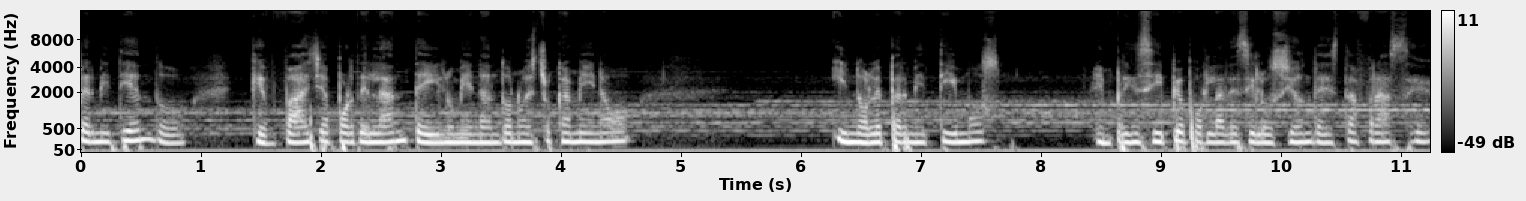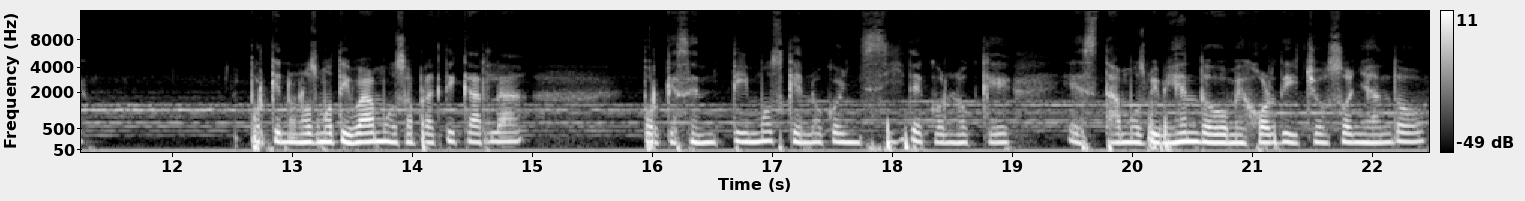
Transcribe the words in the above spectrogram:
permitiendo que vaya por delante iluminando nuestro camino y no le permitimos, en principio por la desilusión de esta frase, porque no nos motivamos a practicarla, porque sentimos que no coincide con lo que estamos viviendo, o mejor dicho, soñando.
